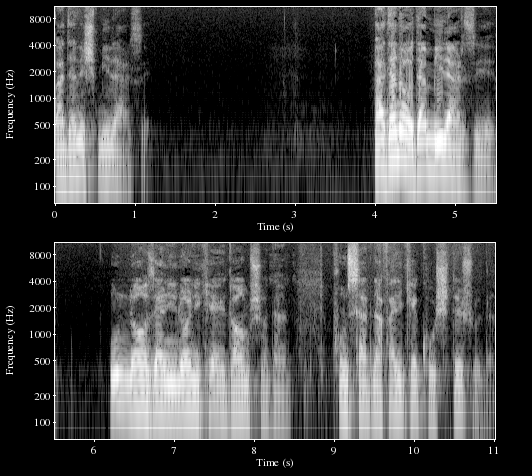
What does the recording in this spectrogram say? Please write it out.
بدنش میلرزه. بدن آدم میلرزه. اون نازنینانی که اعدام شدن. 500 نفری که کشته شدن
